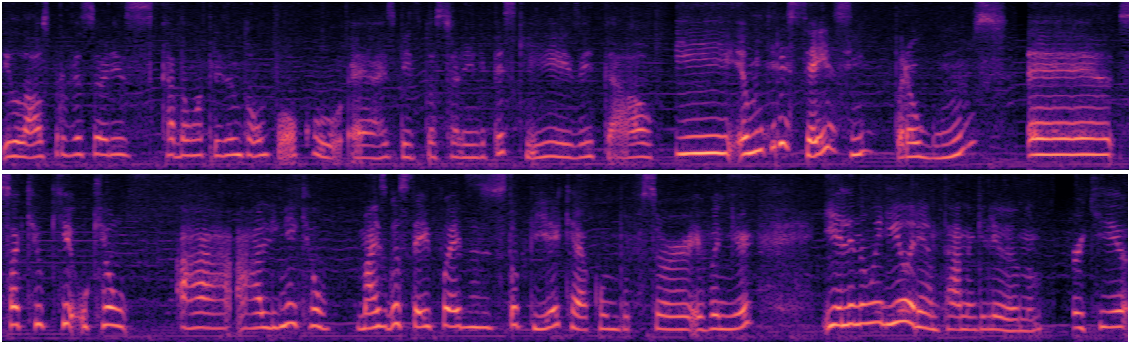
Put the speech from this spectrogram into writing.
E lá os professores, cada um apresentou um pouco é, a respeito da sua linha de pesquisa e tal. E eu me interessei, assim, por alguns. É, só que o que, o que eu a, a linha que eu mais gostei foi a de distopia, que é com o professor Evanir. E ele não iria orientar naquele ano, porque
